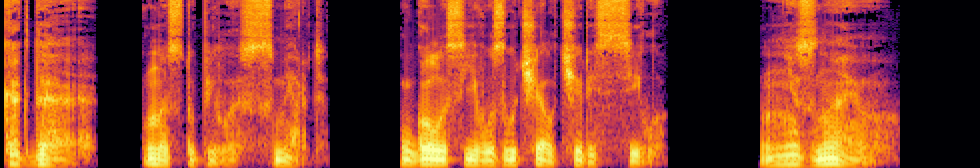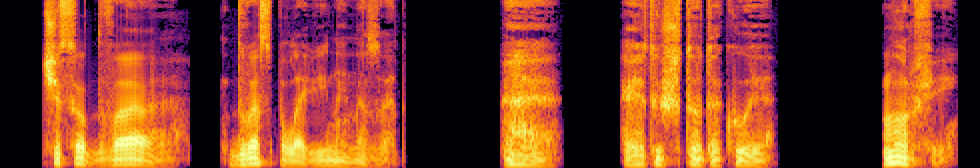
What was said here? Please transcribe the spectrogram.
Когда наступила смерть? Голос его звучал через силу. Не знаю. Часа два, два с половиной назад. А, это что такое? Морфий.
